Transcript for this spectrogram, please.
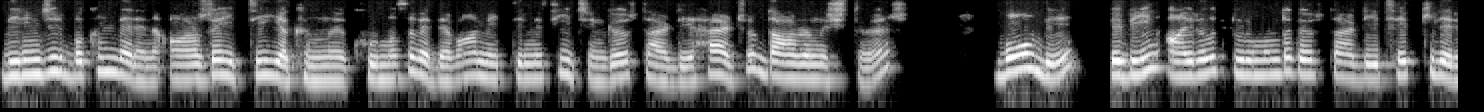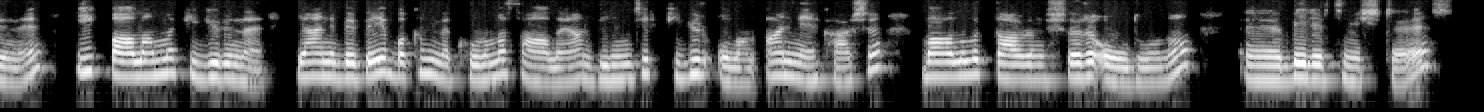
birinci bakım verene arzu ettiği yakınlığı kurması ve devam ettirmesi için gösterdiği her tür davranıştır. Bowlby, bebeğin ayrılık durumunda gösterdiği tepkilerinin ilk bağlanma figürüne yani bebeğe bakım ve koruma sağlayan birinci figür olan anneye karşı bağlılık davranışları olduğunu e, belirtmiştir.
